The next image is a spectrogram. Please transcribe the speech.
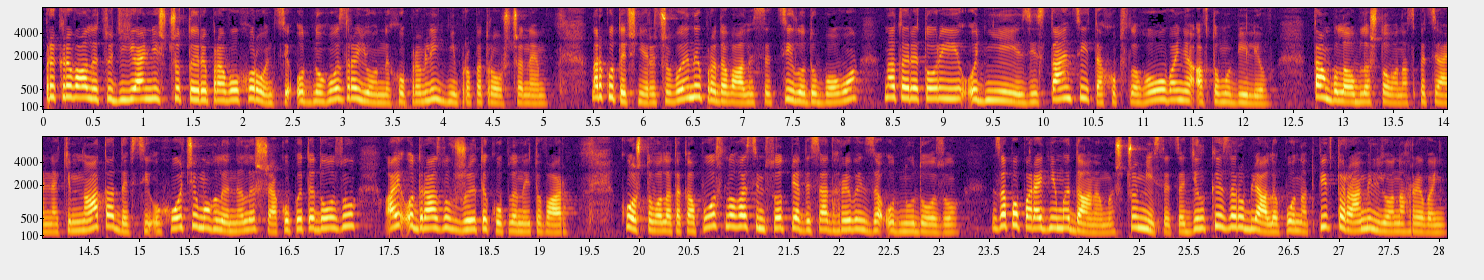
Прикривали цю діяльність чотири правоохоронці одного з районних управлінь Дніпропетровщини. Наркотичні речовини продавалися цілодобово на території однієї зі станцій техобслуговування автомобілів. Там була облаштована спеціальна кімната, де всі охочі могли не лише купити дозу, а й одразу вжити куплений товар. Коштувала така послуга 750 гривень за одну дозу. За попередніми даними, щомісяця ділки заробляли понад півтора мільйона гривень.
